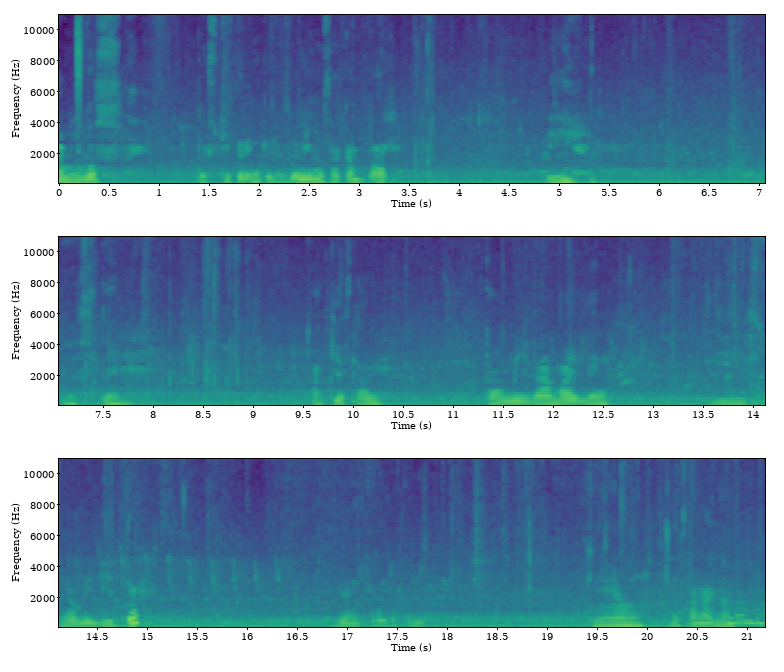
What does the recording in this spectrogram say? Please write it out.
amigos, pues que creen que nos venimos a acampar. Y este aquí están Camila, Mailen y su amiguito. Vean que voy a Que están ahí nadando.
